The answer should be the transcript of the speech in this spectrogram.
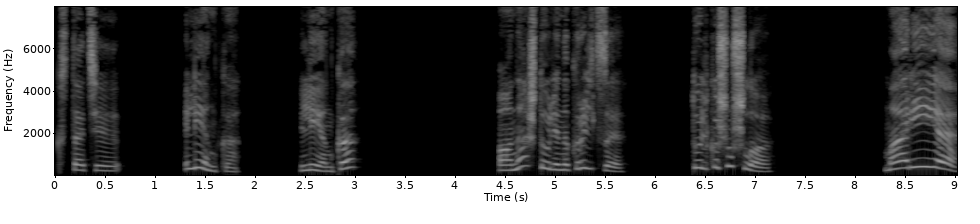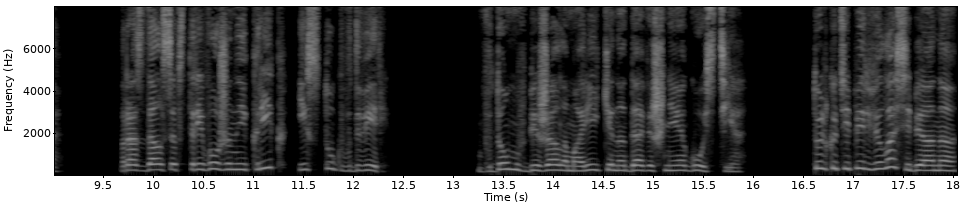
Кстати, Ленка. Ленка? Она, что ли, на крыльце? Только ж ушла. «Мария!» — раздался встревоженный крик и стук в дверь. В дом вбежала Марийкина давишняя гостья. Только теперь вела себя она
